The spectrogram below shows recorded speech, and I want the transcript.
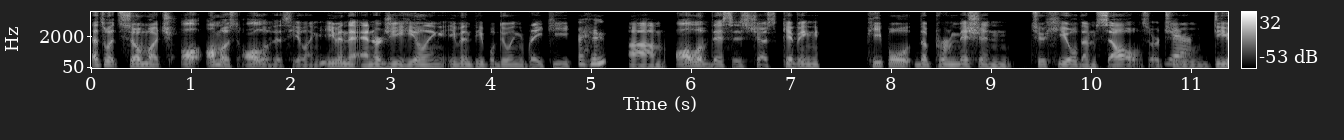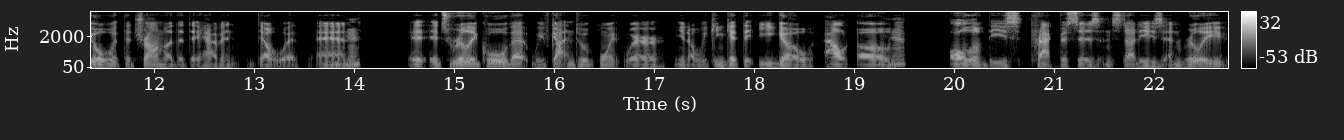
that's what so much all, almost all of this healing even the energy healing even people doing reiki Mhm. um all of this is just giving people the permission to heal themselves or to Yeah. deal with the trauma that they haven't dealt with and Mhm. it, it's really cool that we've gotten to a point where you know we can get the ego out of Mhm. all of these practices and studies and really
